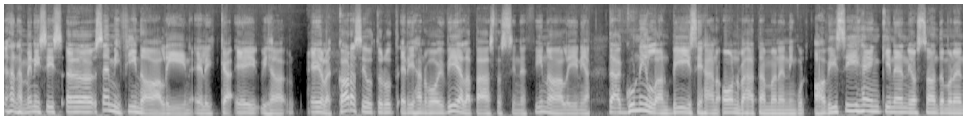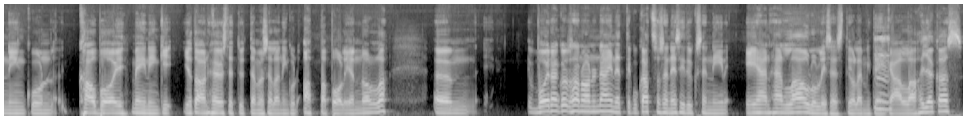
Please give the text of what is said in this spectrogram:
Hänhän meni siis ö, semifinaaliin, eli ei, vielä, ei ole karsiutunut, eli hän voi vielä päästä sinne finaaliin. Ja tämä Gunillan biisihän on vähän tämmöinen niin kuin avisi-henkinen, jossa on tämmöinen niin kuin cowboy-meininki, jota on höystetty tämmöisellä niin kuin appapoljennolla. Öm, voidaanko sanoa nyt näin, että kun katsoo sen esityksen, niin eihän hän laulullisesti ole mitenkään mm. lahjakas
